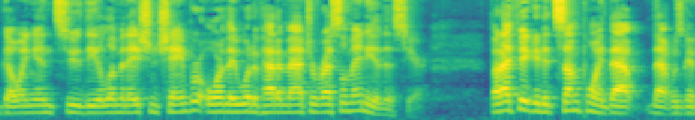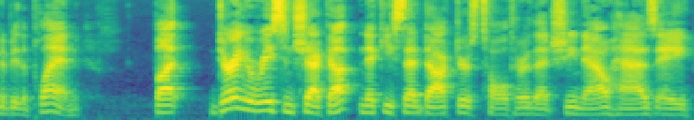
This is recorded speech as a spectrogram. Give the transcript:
going into the Elimination Chamber, or they would have had a match at WrestleMania this year. But I figured at some point that that was going to be the plan. But during a recent checkup, Nikki said doctors told her that she now has a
